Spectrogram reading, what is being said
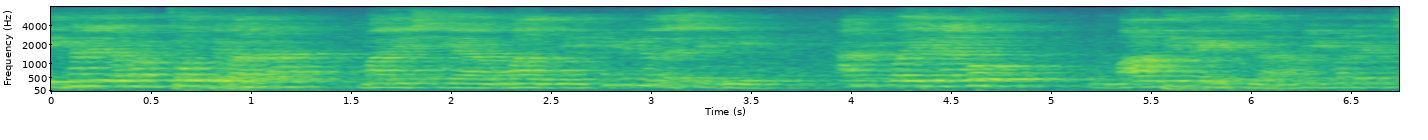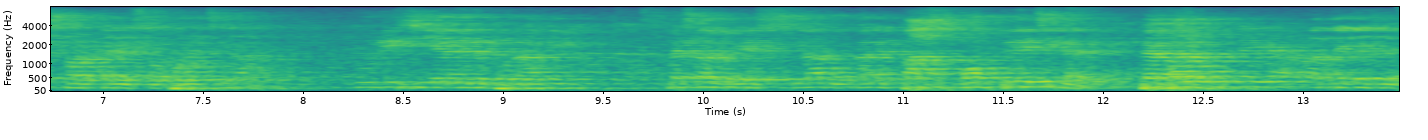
এখানে যখন চলতে পারে না মালয়েশিয়া মালদ্বীপ বিভিন্ন দেশে গিয়ে আমি কয়েকদিন আগেও মালদ্বীপে গেছিলাম, আমি এখানে একটা সরকারি সফরে ছিলাম ট্যুরিজিয়ামের উপর আমি স্পেশাল গেস্ট ছিলাম, ওখানে মন্ত্রী ছিলেন পেপার আপনারা দেখেছেন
